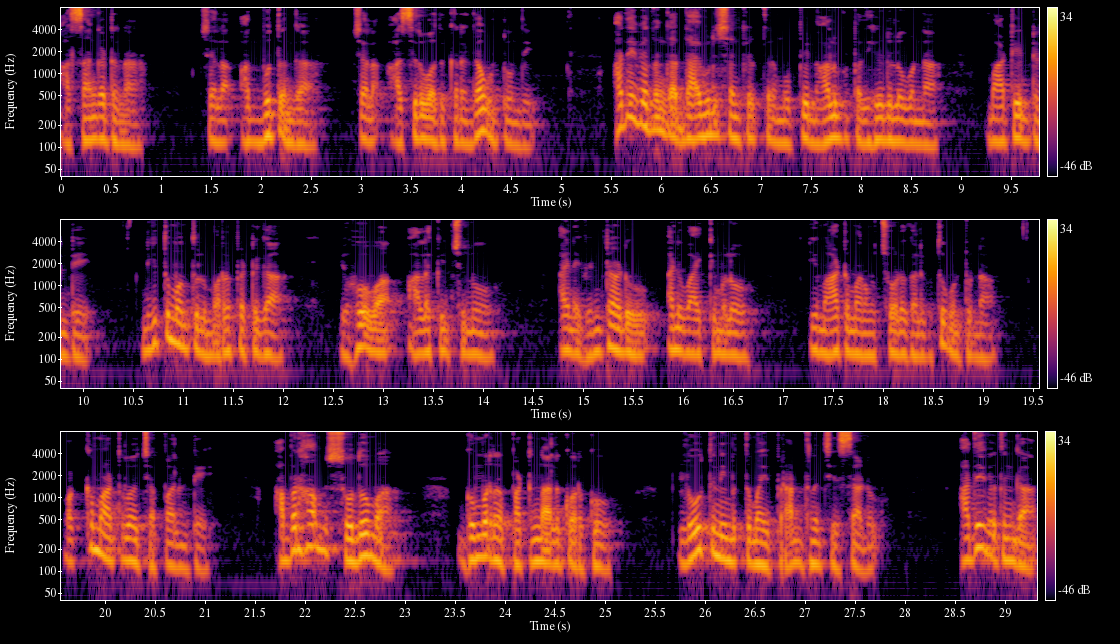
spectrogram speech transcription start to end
ఆ సంఘటన చాలా అద్భుతంగా చాలా ఆశీర్వాదకరంగా ఉంటుంది. అదేవిధంగా దావిడి సంకీర్తన ముప్పై నాలుగు పదిహేడులో ఉన్న మాట ఏంటంటే నీతిమంతులు మొరపెట్టగా యహోవా ఆలకించును ఆయన వింటాడు అని వాక్యములో ఈ మాట మనం చూడగలుగుతూ ఉంటున్నాం. ఒక్క మాటలో చెప్పాలంటే అబ్రహాం సొదోమ గుమ్మర పట్టణాల కొరకు లోతు నిమిత్తమై ప్రార్థన చేశాడు. అదేవిధంగా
